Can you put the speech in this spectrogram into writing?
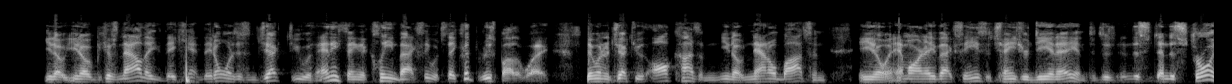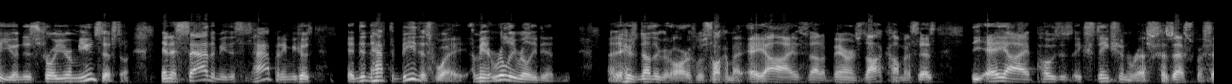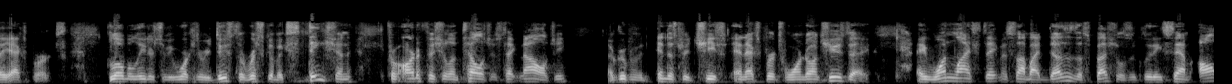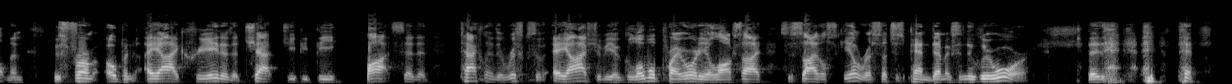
you know, you know, because now they, they can't, they don't want to just inject you with anything, a clean vaccine, which they could produce, by the way. They want to inject you with all kinds of, you know, nanobots and, you know, mRNA vaccines to change your DNA and to and, and destroy you and destroy your immune system. And it's sad to me this is happening because it didn't have to be this way. I mean, it really, really didn't. Uh, here's another good article. It's talking about AI. It's out of Barron's.com. And it says the AI poses extinction risks, as experts say experts. Global leaders should be working to reduce the risk of extinction from artificial intelligence technology a group of industry chiefs and experts warned on Tuesday. A one line statement signed by dozens of specialists, including Sam Altman, whose firm OpenAI created a ChatGPT bot, said that tackling the risks of AI should be a global priority alongside societal scale risks such as pandemics and nuclear war.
